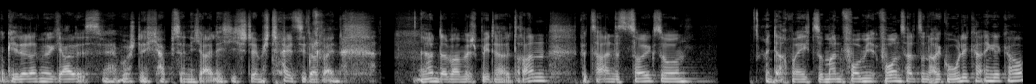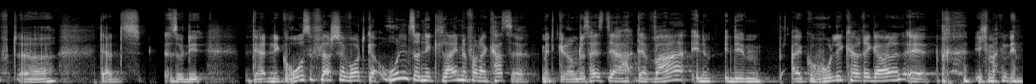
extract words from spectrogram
okay, da dachte ich mir, egal, ist ja wurscht, ich hab's ja nicht eilig, ich stelle mich da jetzt wieder rein. Ja, und dann waren wir später halt dran, bezahlen das Zeug so. Und dachte mir echt so, Mann, vor, mir, vor uns hat so ein Alkoholiker eingekauft. Äh, der hat also die, der hat eine große Flasche Wodka und so eine kleine von der Kasse mitgenommen. Das heißt, der, der war in, in dem Alkoholikerregal, äh, ich meine, in,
